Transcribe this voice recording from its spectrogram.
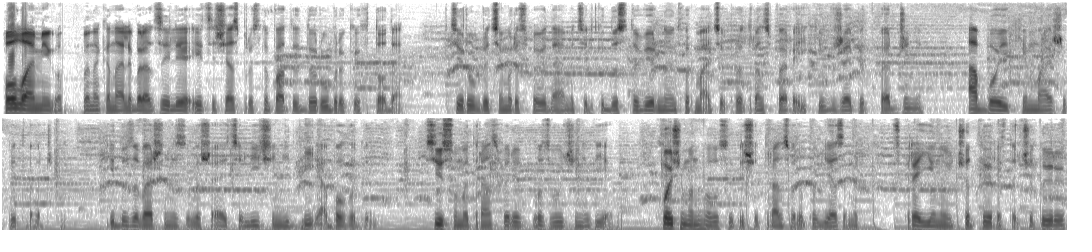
Ола, аміго! Ви на каналі Бразилія, і це час приступати до рубрики Хто де. В цій рубриці ми розповідаємо тільки достовірну інформацію про трансфери, які вже підтверджені, або які майже підтверджені. І до завершення залишаються лічені дні або години. Всі суми трансферів озвучені в євро. Хочемо наголосити, що трансфери пов'язаних з країною 404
